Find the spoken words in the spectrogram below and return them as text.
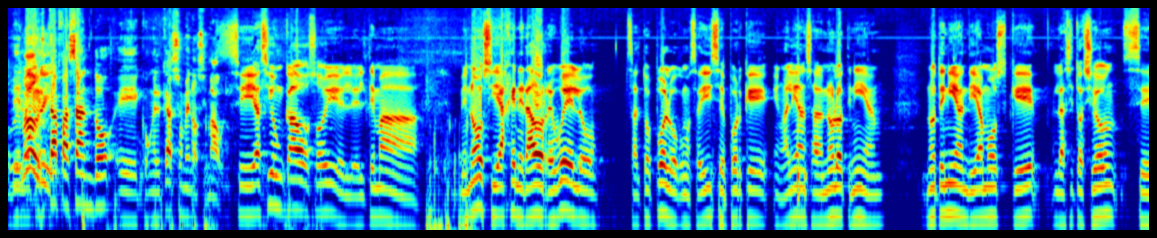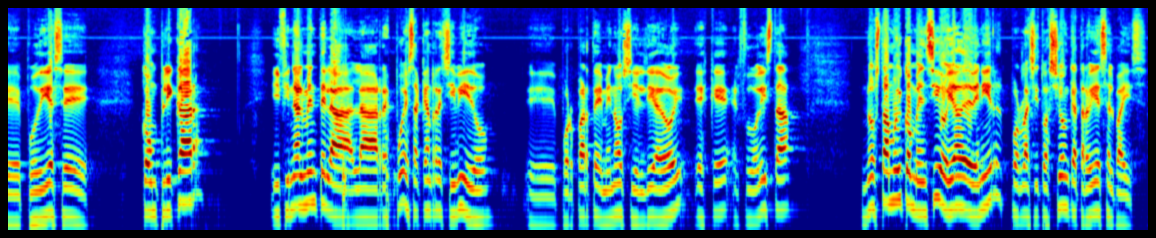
de lo que está pasando eh, con el caso Menossi, Mauri. Sí, ha sido un caos hoy el, el tema Menossi, ha generado revuelo, saltó polvo, como se dice, porque en Alianza no lo tenían. No tenían, digamos, que la situación se pudiese complicar. Y finalmente la, la respuesta que han recibido eh, por parte de Menossi el día de hoy es que el futbolista no está muy convencido ya de venir por la situación que atraviesa el país.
